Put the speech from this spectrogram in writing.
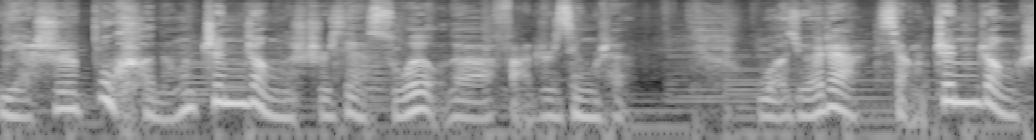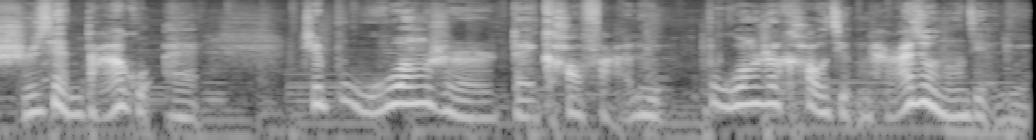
也是不可能真正的实现所有的法治精神。我觉着想真正实现打拐，这不光是得靠法律，不光是靠警察就能解决，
